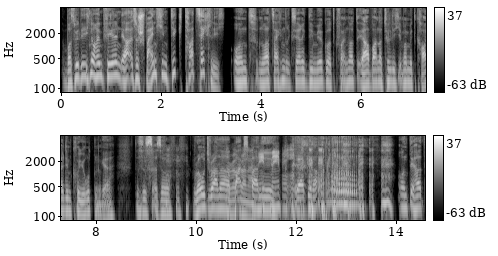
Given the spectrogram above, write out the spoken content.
Was würde ich noch empfehlen? Ja, also Schweinchen dick tatsächlich. Und nur eine Zeichentrickserie, die mir gut gefallen hat, ja, war natürlich immer mit Karl dem Kojoten, gell. Das ist also Roadrunner, Roadrunner. Bugs Bunny. Meep, meep. Ja, genau. Und der hat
